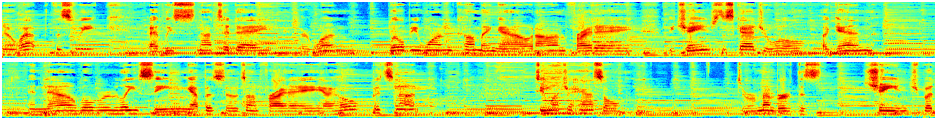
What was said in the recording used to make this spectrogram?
No app this week, at least not today. There one will be one coming out on Friday. We changed the schedule again, and now we'll be releasing episodes on Friday. I hope it's not too much a hassle to remember this change, but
